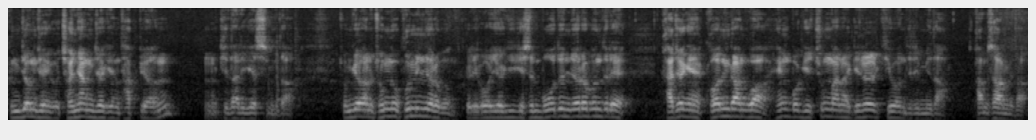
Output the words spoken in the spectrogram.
긍정적이고 전향적인 답변 음, 기다리겠습니다. 존경하는 종로 구민 여러분 그리고 여기 계신 모든 여러분들의 가정의 건강과 행복이 충만하기를 기원드립니다. 감사합니다.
